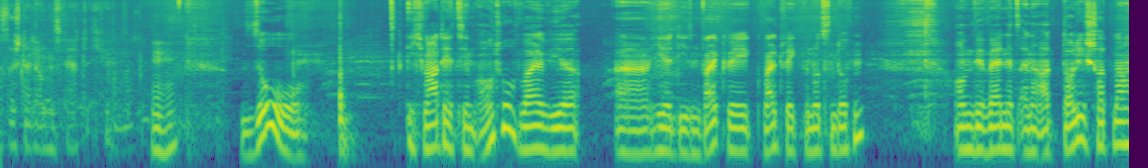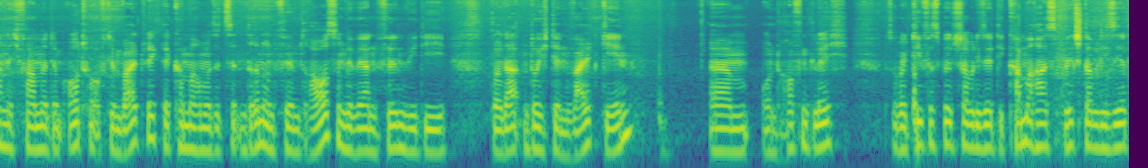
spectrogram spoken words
Wasserstellung ist fertig. So, ich warte jetzt hier im Auto, weil wir äh, hier diesen Waldweg, Waldweg benutzen dürfen. Und wir werden jetzt eine Art Dolly-Shot machen. Ich fahre mit dem Auto auf dem Waldweg, der Kameramann sitzt hinten drin und filmt raus. Und wir werden filmen, wie die Soldaten durch den Wald gehen. Ähm, und hoffentlich, das Objektiv ist bildstabilisiert, die Kamera ist bildstabilisiert,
